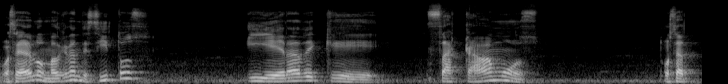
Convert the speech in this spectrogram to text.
O sea, eran los más grandecitos. Y era de que sacábamos. O sea,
